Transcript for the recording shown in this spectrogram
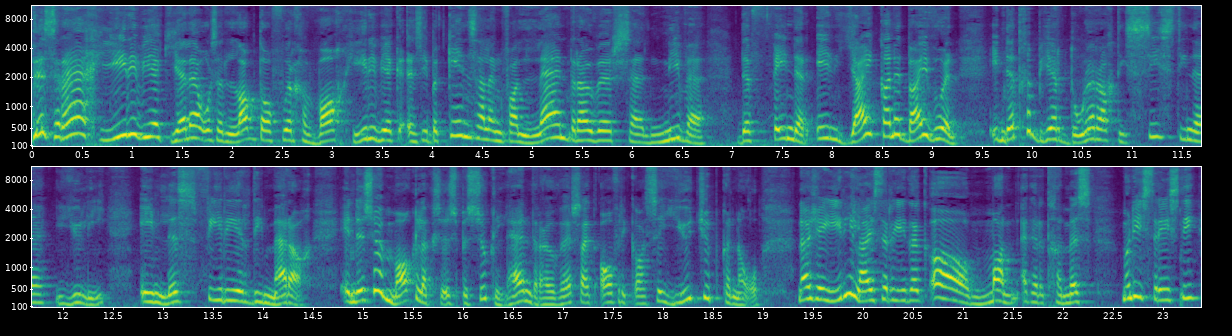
Dis reg, hierdie week julle, ons het lank daarvoor gewag. Hierdie week is die bekendstelling van Land Rover se nuwe Defender en jy kan dit bywoon en dit gebeur donderdag die 16de Julie en lus 4uur die middag. En dis so maklik soos besoek Land Rover Suid-Afrika se YouTube kanaal. Nou as jy hierdie luister en jy dink, "Ag oh, man, ek het dit gemis." Moenie stres nie.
